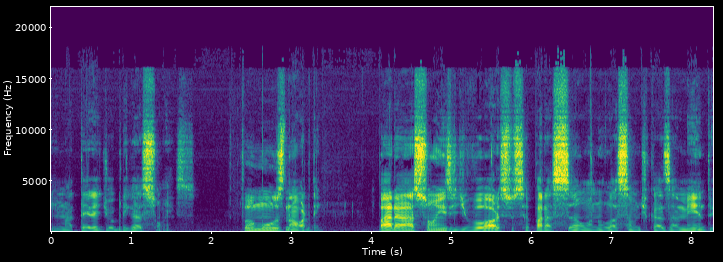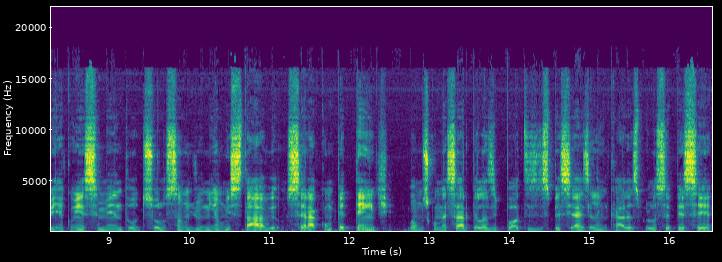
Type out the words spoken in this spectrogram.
em matéria de obrigações. Vamos na ordem. Para ações de divórcio, separação, anulação de casamento e reconhecimento ou dissolução de união estável, será competente, vamos começar pelas hipóteses especiais elencadas pelo CPC,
